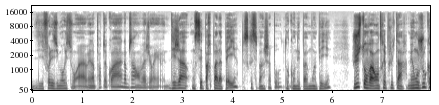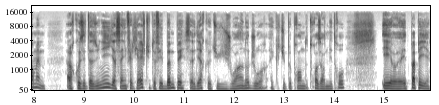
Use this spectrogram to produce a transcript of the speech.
des fois, les humoristes font mais n'importe quoi, comme ça, on va jouer. Déjà, on ne sépare pas la paye, parce que c'est pas un chapeau, donc on n'est pas moins payé. Juste, on va rentrer plus tard, mais on joue quand même. Alors qu'aux États-Unis, il y a Seinfeld qui arrive, tu te fais bumper. Ça veut dire que tu joues un autre jour et que tu peux prendre 3 heures de métro et, euh, et pas payer.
